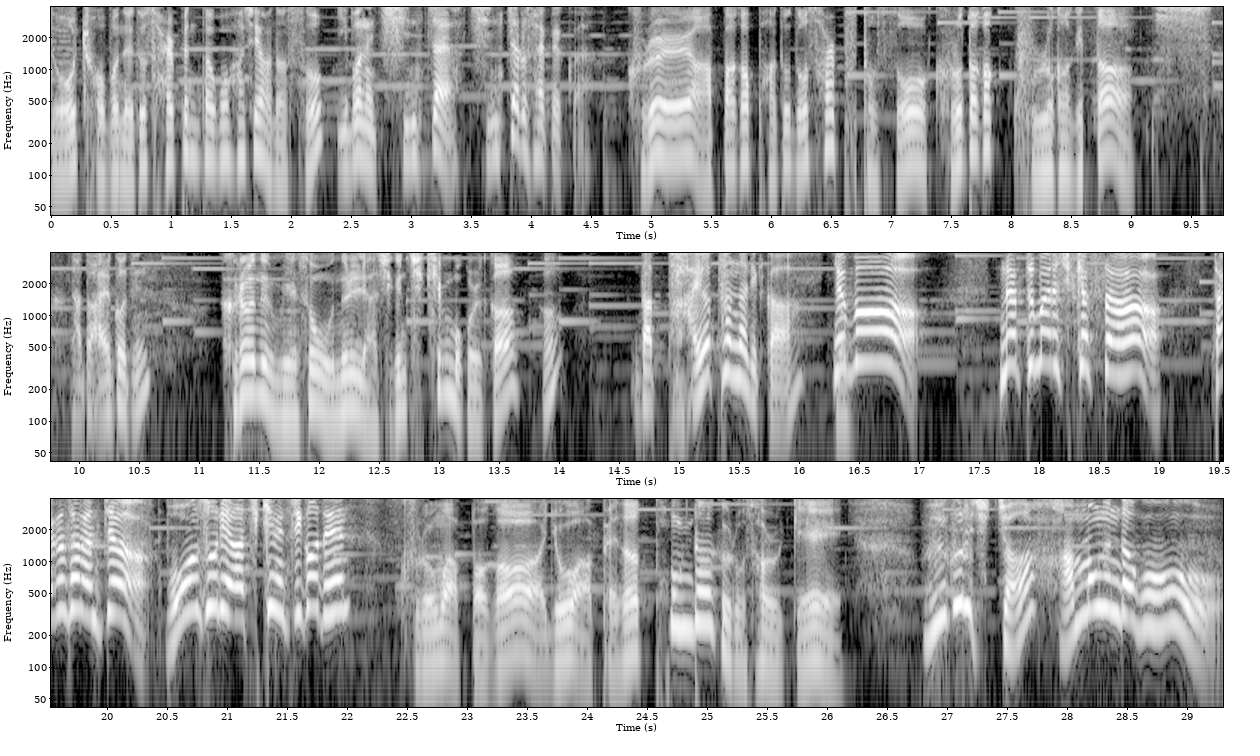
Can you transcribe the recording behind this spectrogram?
너 저번에도 살 뺀다고 하지 않았어? 이번엔 진짜야. 진짜로 살 뺄 거야. 그래, 아빠가 봐도 너 살 붙었어. 그러다가 굴러가겠다. 이씨, 나도 알거든? 그런 의미에서 오늘 야식은 치킨 먹을까? 어? 나 다이어트 한다니까. 여보! 나 두 마리 시켰어. 닭은 살 안 쪄. 뭔 소리야. 치킨은 찌거든? 그럼 아빠가 요 앞에서 통닭으로 사올게. 왜 그래, 진짜? 안 먹는다고.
